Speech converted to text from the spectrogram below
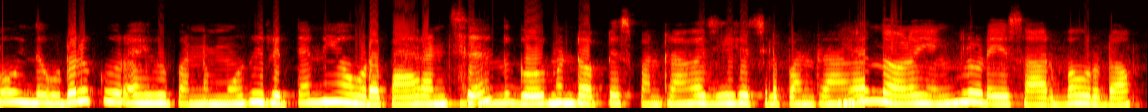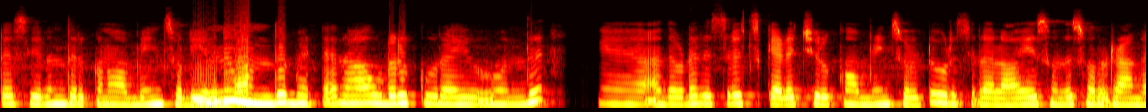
ஓ இந்த உடல் கூராய்வு பண்ணும்போது ரிட்டர்னியாவோட பேரண்ட்ஸு வந்து கவர்மெண்ட் டாக்டர்ஸ் பண்ணுறாங்க ஜிஹெச்சில் பண்ணுறாங்க இருந்தாலும் எங்களுடைய சார்பாக ஒரு டாக்டர்ஸ் இருந்திருக்கணும் அப்படின்னு சொல்லியிருந்தோம் வந்து பெட்டராக உடல் கூராய்வு வந்து அதோட ரிசல்ட்ஸ் கிடைச்சிருக்கும் அப்படின்னு சொல்லிட்டு ஒரு சில லாயர்ஸ் வந்து சொல்கிறாங்க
